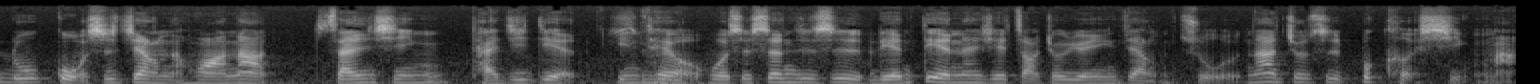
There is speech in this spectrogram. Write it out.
如果是这样的话，那三星、台积电、Intel 或是甚至是联电那些早就愿意这样做，那就是不可行嘛。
